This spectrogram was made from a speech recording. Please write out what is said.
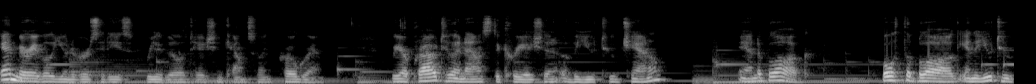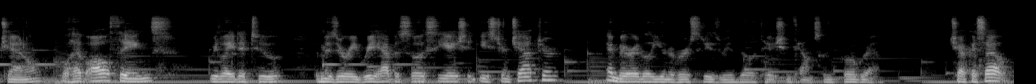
and Maryville University's Rehabilitation Counseling Program. We are proud to announce the creation of a YouTube channel and a blog. Both the blog and the YouTube channel will have all things related to the Missouri Rehab Association Eastern Chapter and Maryville University's Rehabilitation Counseling Program. Check us out.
